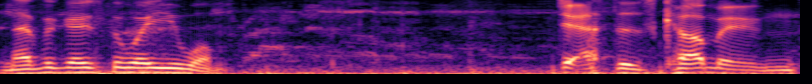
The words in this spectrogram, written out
Never goes the way you want. Death is coming.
